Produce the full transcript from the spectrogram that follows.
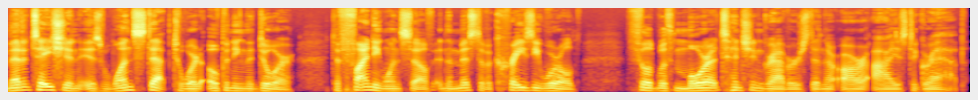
Meditation is one step toward opening the door to finding oneself in the midst of a crazy world filled with more attention grabbers than there are eyes to grab.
